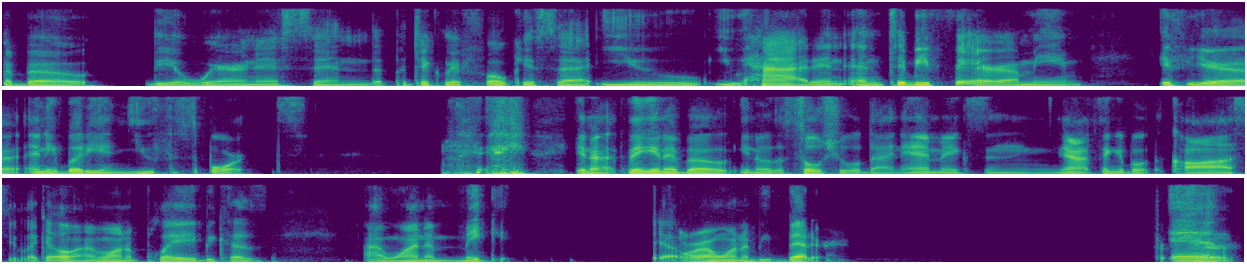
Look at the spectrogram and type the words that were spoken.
about the awareness and the particular focus that you you had. And and to be fair, I mean, if you're anybody in youth sports, you're not thinking about you know the social dynamics and you're not thinking about the cost. You're like, oh, I want to play because I want to make it, yep. or I want to be better. For and sure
